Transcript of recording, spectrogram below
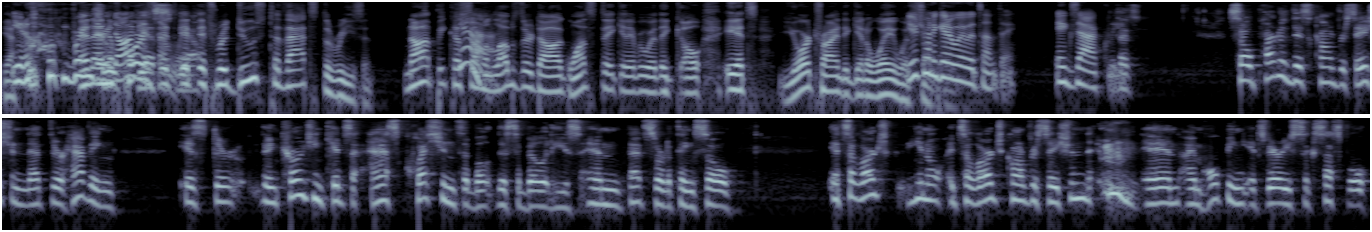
Yeah. You know, bring and, their and of dog in course, it, somewhere. it, it's reduced to that's the reason. Not because Yeah. someone loves their dog, wants to take it everywhere they go. It's you're trying to get away with. You're trying to get away with something. Exactly. That's so part of this conversation that they're having is they're, they're encouraging kids to ask questions about disabilities and that sort of thing. So it's a large, you know, it's a large conversation, and I'm hoping it's very successful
